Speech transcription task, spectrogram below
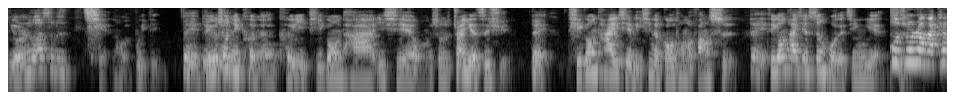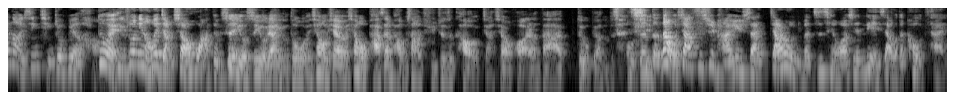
有人说啊，是不是钱或者不一定。对对，比如说你可能可以提供他一些我们说是专业咨询，对，提供他一些理性的沟通的方式，对，提供他一些生活的经验，或者说让他看到你心情就变好。对，比如说你很会讲笑话，对不对？是有时有量有多稳。像我现在，像我爬山爬不上去，就是靠讲笑话，让大家对我不要那么生气。哦，真的。那我下次去爬玉山，加入你们之前，我要先练一下我的口才。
